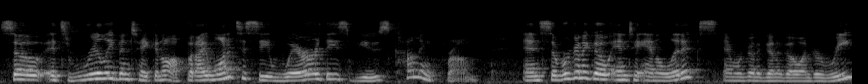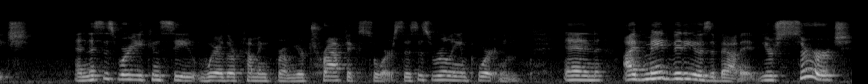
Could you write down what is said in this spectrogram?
So it's really been taken off. But I wanted to see where are these views coming from? And so we're going to go into analytics and we're going to go under reach and this is where you can see where they're coming from, your traffic source. This is really important. And I've made videos about it. Your search,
